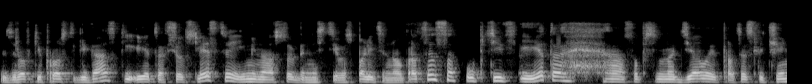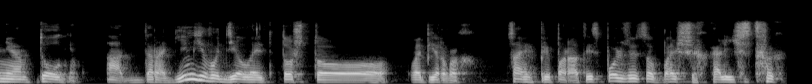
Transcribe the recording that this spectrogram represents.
дозировки просто гигантские, и это все следствие именно особенностей воспалительного процесса у птиц, и это, а, собственно, делает процесс лечения долгим. А дорогим его делает то, что, во-первых, сами препараты используются в больших количествах.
